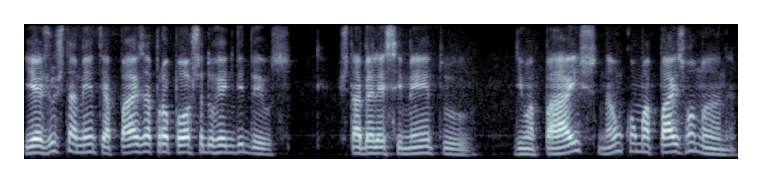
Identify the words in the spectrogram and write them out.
E é justamente a paz a proposta do reino de Deus. Estabelecimento de uma paz, não como a paz romana,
